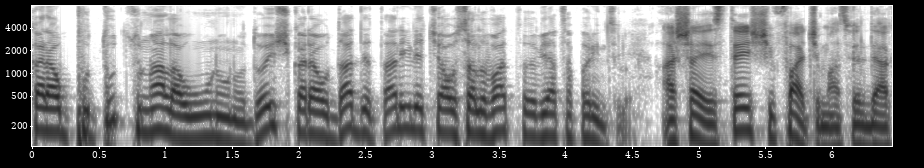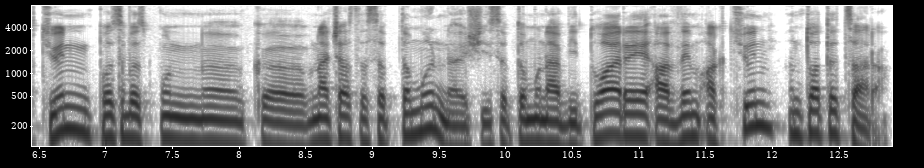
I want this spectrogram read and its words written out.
care au putut suna la 112 și care au dat detaliile ce au salvat viața părinților. Așa este și facem astfel de acțiuni. Pot să vă spun uh, că în această săptămână și săptămâna viitoare avem acțiuni în toată țara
